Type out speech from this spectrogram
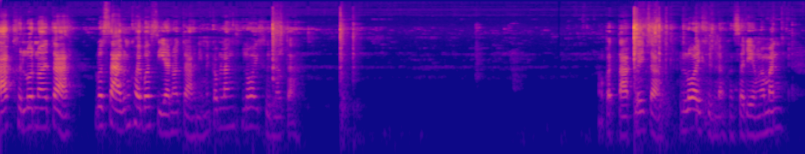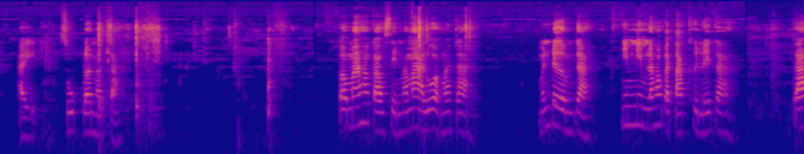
ตักขึ้นรถเนาะจ้ะรสชาติมันค่อยบ่เสียเนาะจ้ะนี่มันกำลังลอยขึ้นเนาะจ้ะเฮาก็ตักเลยจ้ะลอยขึ้นแล้วแสดงว่ามัน ไอ้สุกแล้วเนาะจ้ะ ต่อมาเขาเกาเส้นมาม่าลวกนาะจ้ะเหมือนเดิมจ้ะนิ่มๆแล้วเขาก็ตักขึ้นเลยจ้ะจ้า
